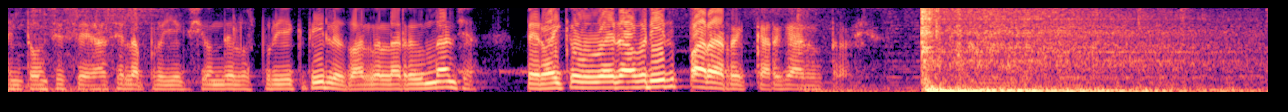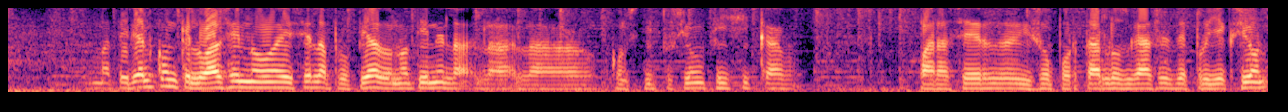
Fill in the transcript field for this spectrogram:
entonces se hace la proyección de los proyectiles, valga la redundancia, pero hay que volver a abrir para recargar otra vez. El material con que lo hace no es el apropiado, no tiene la, constitución física para hacer y soportar los gases de proyección,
